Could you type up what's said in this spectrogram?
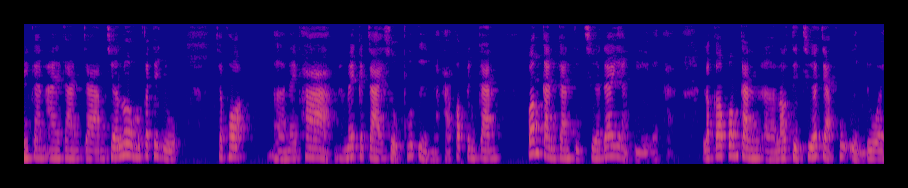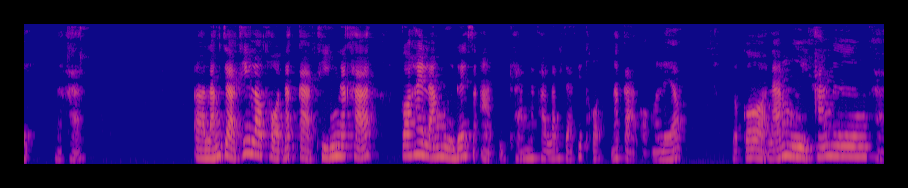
มีการไอการจาม เชื้อโรคมันก็จะอยู่ เฉพาะในผ้ามันไม่กระจายสู่ผู้อื่นนะคะ ก็เป็นการ ป้องกันการติดเชื้อได้อย่างดีเลยค่ะ แล้วก็ป้องกันเราติดเชื้อจากผู้อื่นด้วยนะคะหลังจากที่เราถอดหน้ากากทิ้งนะคะ ก็ให้ล้างมือได้สะอาดอีกครั้งนะคะ หลังจากที่ถอดหน้ากากออกมาแล้ว แล้วก็ล้างมืออีกครั้งหนึ่งค่ะ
